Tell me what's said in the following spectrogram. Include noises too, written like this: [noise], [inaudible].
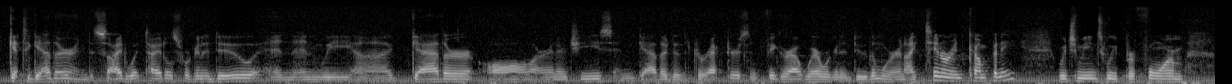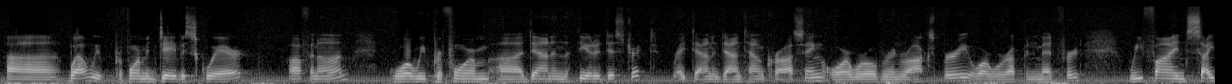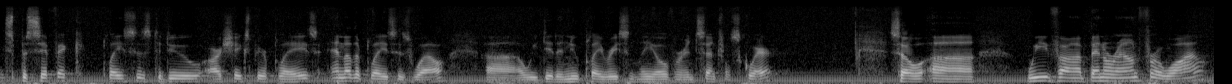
get together and decide what titles we're going to do, and then we uh, gather all our energies and gather to the directors and figure out where we're going to do them. We're an itinerant company, which means we perform, uh, well, we perform in Davis Square off and on, or we perform uh, down in the theater district, right down in downtown Crossing, or we're over in Roxbury, or we're up in Medford. We find site-specific places to do our Shakespeare plays and other plays as well. Uh, we did a new play recently over in Central Square. So uh, we've uh, been around for a while.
